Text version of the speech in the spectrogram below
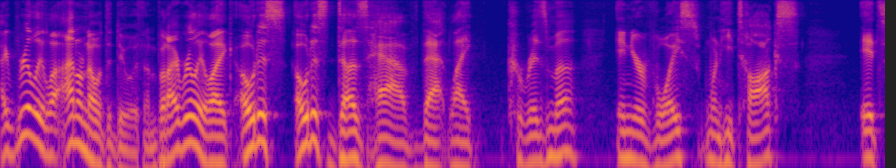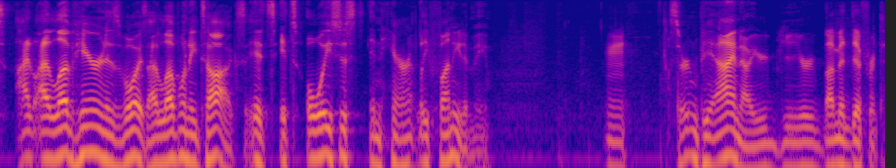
I really like, I don't know what to do with him, but I really like Otis. Otis does have that like charisma in your voice when he talks. It's, I, I love hearing his voice. I love when he talks. It's, it's always just inherently funny to me. Hmm. Certain people, I know you're, you're, I'm indifferent.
